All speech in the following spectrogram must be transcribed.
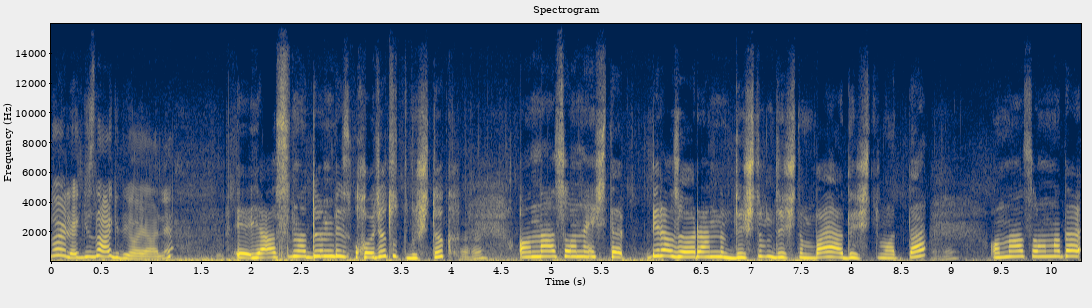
Böyle güzel gidiyor yani. E, Yasin'le dün biz hoca tutmuştuk. Ondan sonra işte biraz öğrendim. Düştüm düştüm. Bayağı düştüm hatta. Ondan sonra da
